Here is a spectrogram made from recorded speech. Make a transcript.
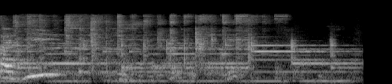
lagi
